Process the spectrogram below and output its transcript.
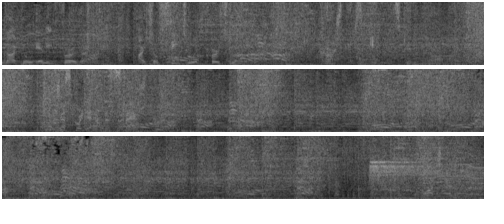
Will not go any further. I shall see to it personally. Curse these idiots getting in our way. We're just going to have to smash through. Watch and learn.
